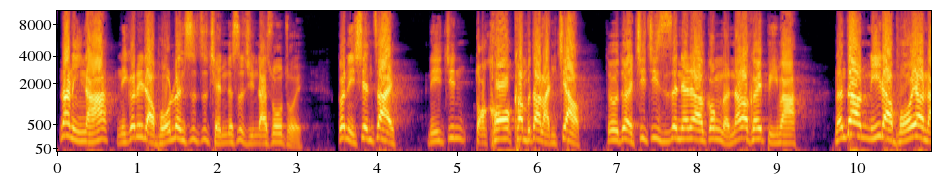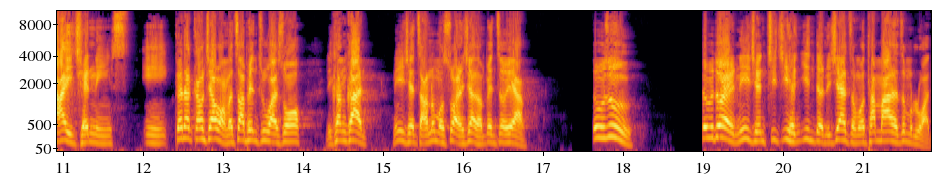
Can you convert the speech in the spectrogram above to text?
那你拿你跟你老婆认识之前的事情来说嘴，跟你现在你已经大哭看不到懒觉，对不对？鸡鸡只剩尿尿的功能，难道可以比吗？难道你老婆要拿以前你你跟她刚交往的照片出来说，你看看？你以前长那么帅，你现在怎么变这样？是不是？对不对？你以前鸡鸡很硬的，你现在怎么他妈的这么软？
